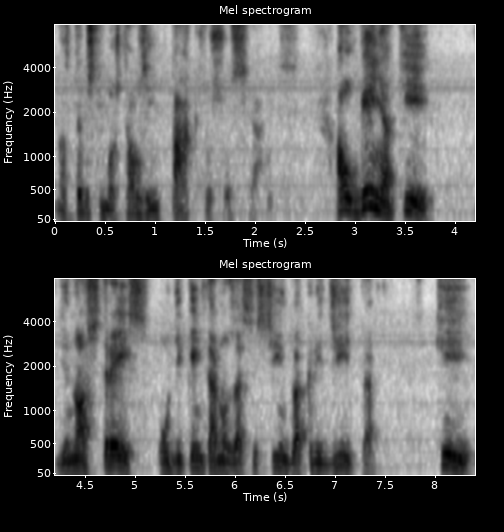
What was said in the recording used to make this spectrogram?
Nós temos que mostrar os impactos sociais. Alguém aqui, de nós três, ou de quem está nos assistindo, acredita que,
